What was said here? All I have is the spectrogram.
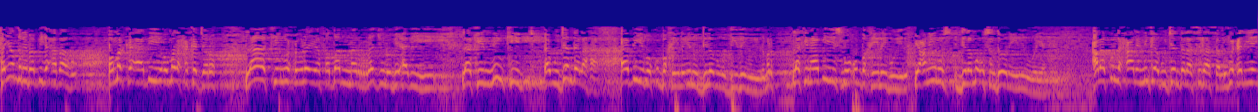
Fayadriba bihi abaahu oo marka aabbihii uu madaxa ninkii abujandal ahaa aabbihii buu ku bakhiilay inuu dilo buu diiday buu yidhi. Laakiin aabbihiis buu u bakhiilay buu yidhi. Yacni inuu dilo ma uusan doonaynin weeyaan. Calaa kulli xaalin ninka abujandala sidaasa lagu celiyey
